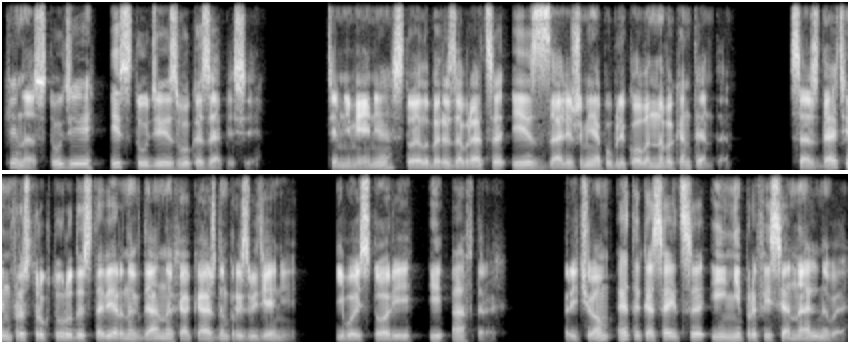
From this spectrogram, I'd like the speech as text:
киностудии и студии звукозаписи. Тем не менее, стоило бы разобраться и с залежами опубликованного контента. Создать инфраструктуру достоверных данных о каждом произведении, его истории и авторах. Причем это касается и непрофессионального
